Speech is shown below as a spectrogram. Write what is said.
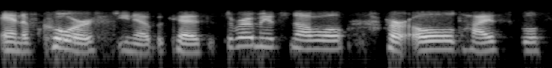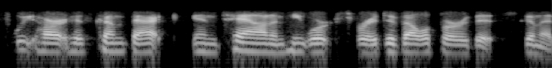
And of course, you know, because it's a romance novel, her old high school sweetheart has come back in town and he works for a developer that's going to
